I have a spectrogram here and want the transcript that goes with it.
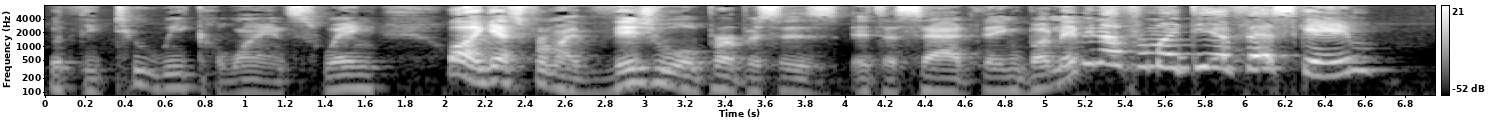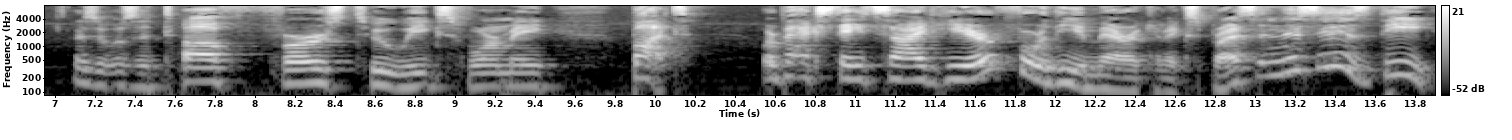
with the two week Hawaiian swing. Well, I guess for my visual purposes, it's a sad thing, but maybe not for my DFS game, as it was a tough first two weeks for me. But we're back stateside here for the American Express, and this is the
